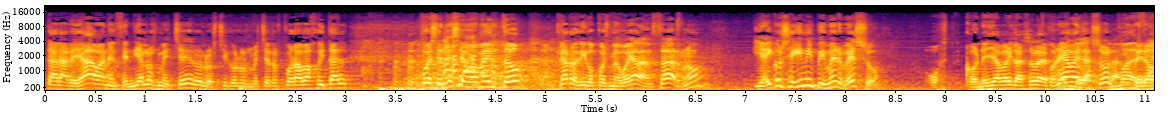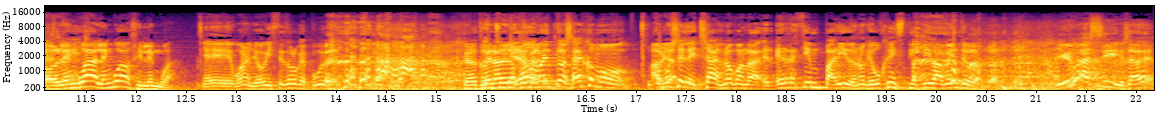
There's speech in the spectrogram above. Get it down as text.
tarareaban, encendían los mecheros, los chicos los mecheros por abajo y tal, pues en ese momento, claro, digo, pues me voy a lanzar, ¿no? Y ahí conseguí mi primer beso. Con ella baila sola de Con ella fondo. baila sola. Madre Pero lengua, lengua o sin lengua. Eh, bueno, yo hice todo lo que pude. Pero tú eras de los Era un momento, ¿sabes cómo, cómo Había- es el echar, no? Cuando es recién parido, ¿no? Que busca instintivamente. Y iba así, ¿sabes?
